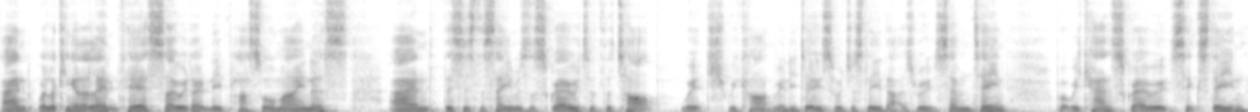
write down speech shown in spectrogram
And we're looking at a length here, so we don't need plus or minus. And this is the same as the square root of the top, which we can't really do, so we'll just leave that as root 17. But we can square root 16,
